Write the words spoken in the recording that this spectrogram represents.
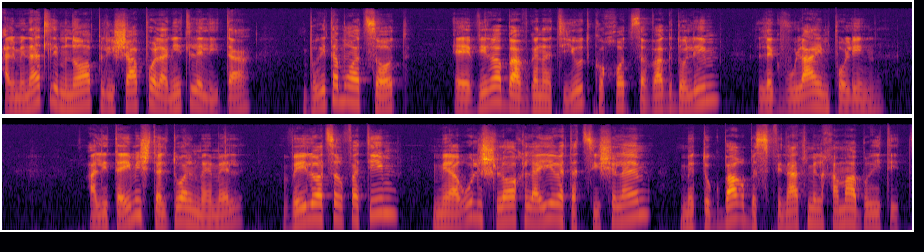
על מנת למנוע פלישה פולנית לליטא, ברית המועצות העבירה בהפגנתיות כוחות צבא גדולים לגבולה עם פולין. הליטאים השתלטו על ממל, ואילו הצרפתים מיהרו לשלוח לעיר את הצי שלהם, מתוגבר בספינת מלחמה בריטית.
